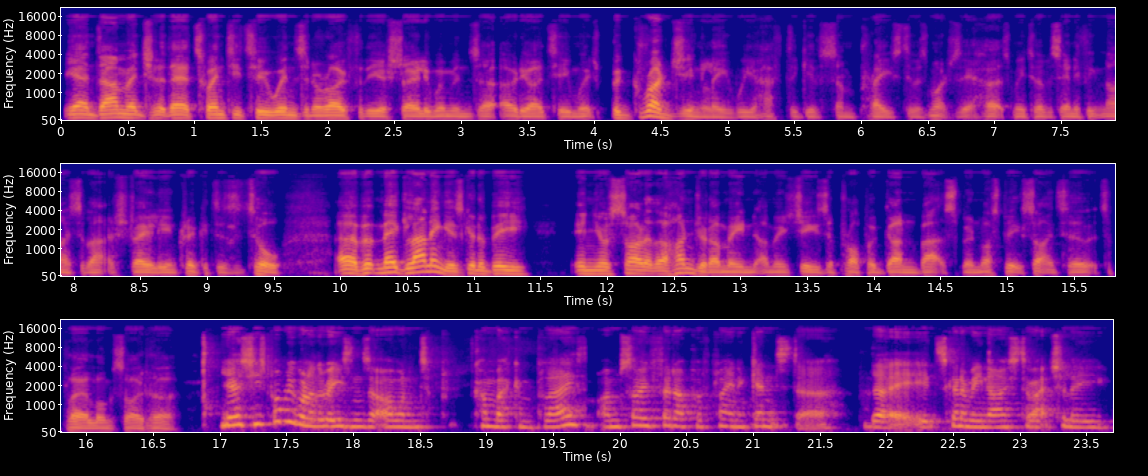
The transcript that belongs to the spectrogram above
Yeah, and Dan mentioned it there 22 wins in a row for the Australian women's uh, ODI team, which begrudgingly we have to give some praise to, as much as it hurts me to ever say anything nice about Australian cricketers at all. Uh, but Meg Lanning is going to be in your side at the 100. I mean, I mean, she's a proper gun batsman. Must be exciting to, to play alongside her. Yeah, she's probably one of the reasons that I wanted to come back and play. I'm so fed up of playing against her that it's going to be nice to actually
